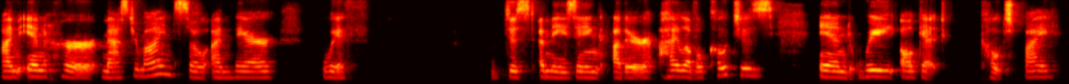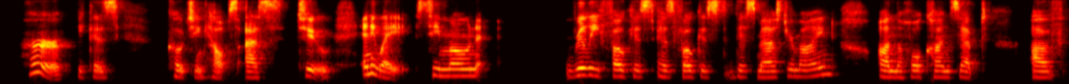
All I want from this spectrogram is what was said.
I'm in her mastermind, so I'm there with just amazing other high level coaches. And we all get coached by her because coaching helps us too. Anyway, Simone really focused has focused this mastermind on the whole concept of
